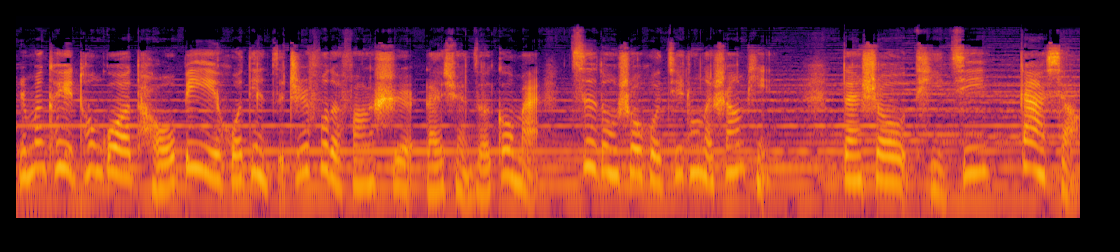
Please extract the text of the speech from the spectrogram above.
人们可以通过投币或电子支付的方式来选择购买自动售货机中的商品。但受体积、大小、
